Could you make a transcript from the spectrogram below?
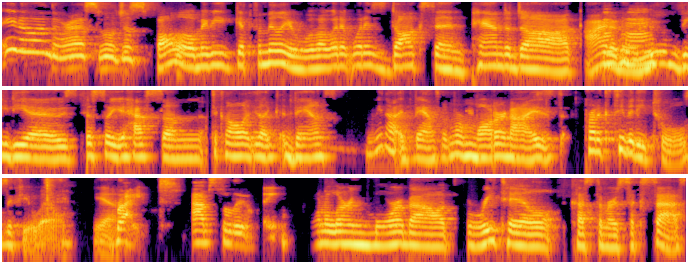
you know, and the rest will just follow. Maybe get familiar with what what is panda PandaDoc, I don't mm-hmm. know, Loom videos, just so you have some technology like advanced, maybe not advanced, but more modernized productivity tools, if you will. Yeah. Right. Absolutely. Want to learn more about retail customer success.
